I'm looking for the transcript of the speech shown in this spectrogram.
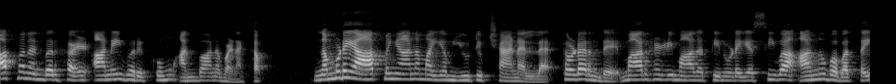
ஆத்ம நண்பர்கள் அனைவருக்கும் அன்பான வணக்கம். நம்முடைய ஆத்மஞான மையம் யூடியூப் சேனல்ல தொடர்ந்து மார்கழி மாதத்தினுடைய சிவ அனுபவத்தை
